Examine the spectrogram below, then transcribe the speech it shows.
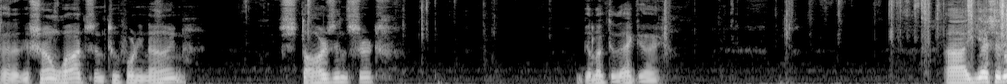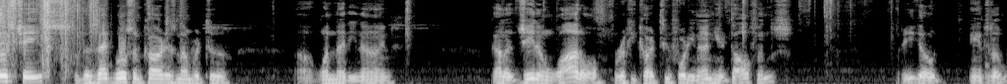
Got a Deshaun Watson, 249. Stars insert. Good luck to that guy. Uh, yes, it is Chase. The Zach Wilson card is number to uh, 199. Got a Jaden Waddle rookie card 249 here. Dolphins. There you go, Angelo.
